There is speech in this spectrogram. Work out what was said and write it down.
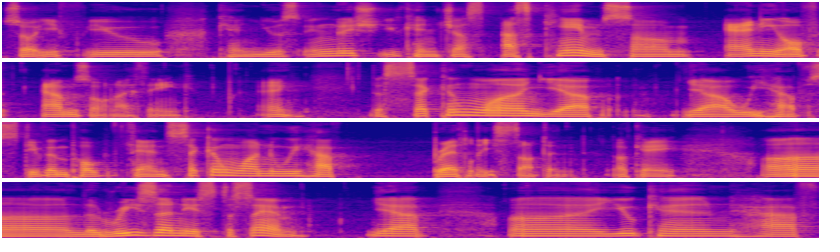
So if you can use English, you can just ask him some any of Amazon, I think. And the second one, yeah, yeah, we have Steven Pope. Then second one, we have Bradley Sutton. Okay, uh, the reason is the same. Yeah, uh, you can have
